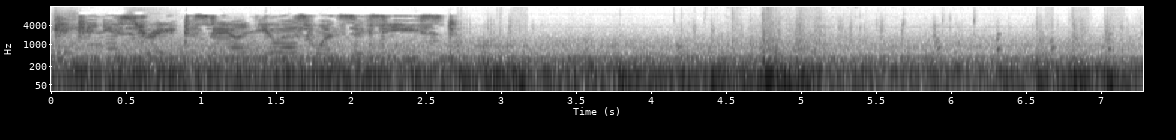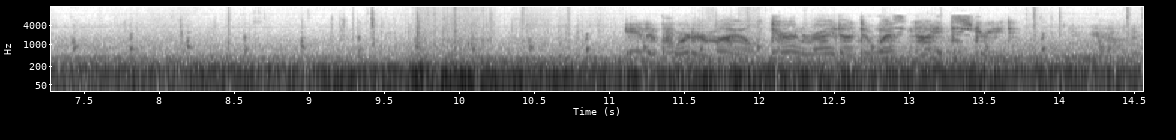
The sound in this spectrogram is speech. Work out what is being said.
Continue straight to stay on US 160 East. In a quarter mile, turn right onto West 9th Street. You got it.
